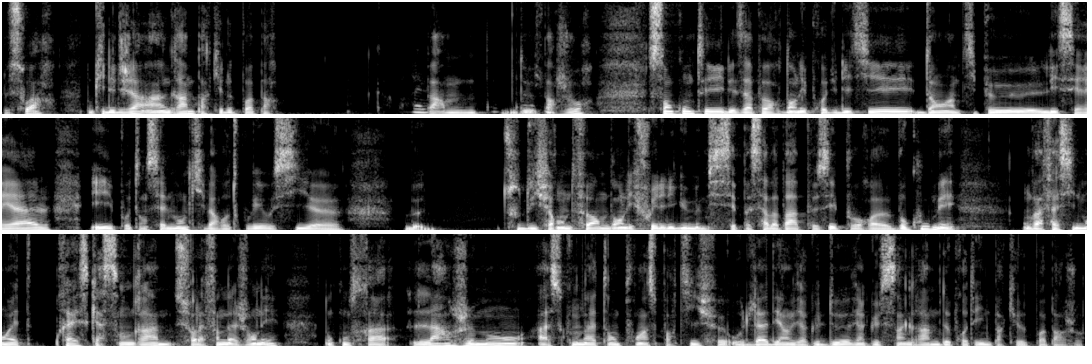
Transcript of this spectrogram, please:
le soir. Donc il est déjà à 1 gramme par kilo de poids par par, par jour, sans compter les apports dans les produits laitiers, dans un petit peu les céréales et potentiellement qui va retrouver aussi euh, bah, sous différentes formes dans les fruits et les légumes, même si ça va pas peser pour euh, beaucoup, mais on va facilement être presque à 100 grammes sur la fin de la journée. Donc on sera largement à ce qu'on attend pour un sportif euh, au-delà des 1,2, 1,5 grammes de protéines par kilo de poids par jour.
